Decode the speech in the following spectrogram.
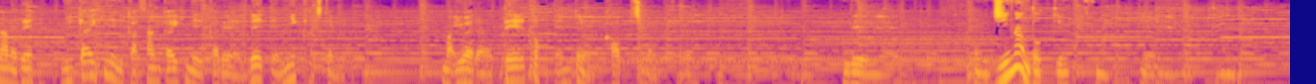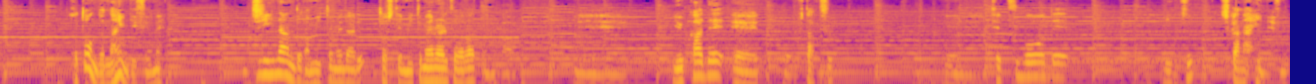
なので、2回ひねりか3回ひねりかで0.2価値点が、まあ、いわゆるあの、低得点っていうのが変わってしまうんですよね。で、この G 難度っていうのはですね、えーほとんどないんですよね。G 難度が認められ、として認められた技っていうのが、えー床で、えー、2つ。鉄棒で3つしかないんですね。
